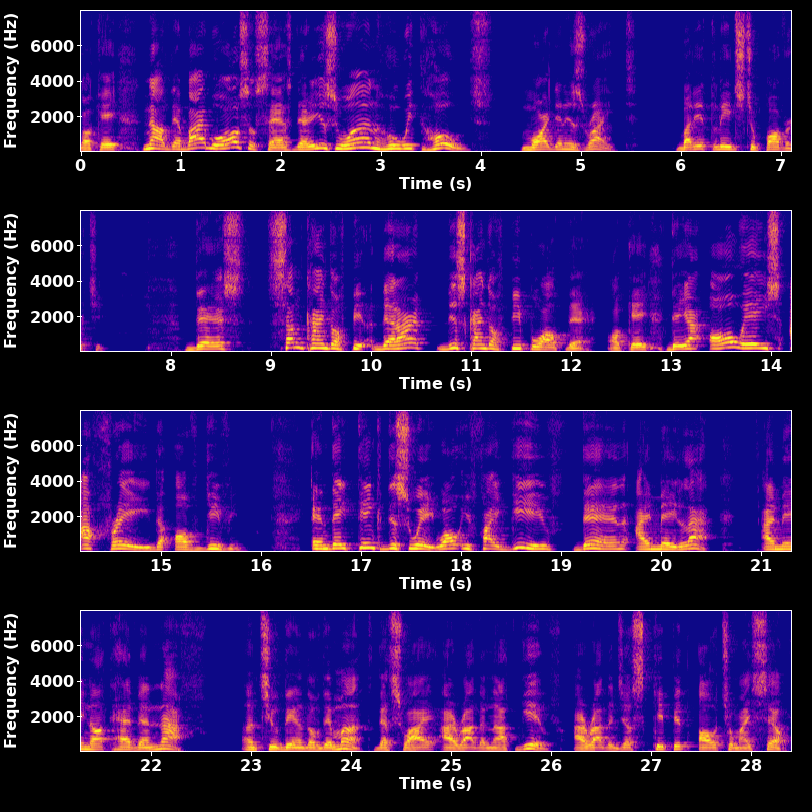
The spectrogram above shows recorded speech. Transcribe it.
okay? Now, the Bible also says there is one who withholds more than is right, but it leads to poverty. There's some kind of people, there are this kind of people out there, okay? They are always afraid of giving. And they think this way, well, if I give, then I may lack. I may not have enough until the end of the month. That's why I rather not give. I rather just keep it all to myself.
